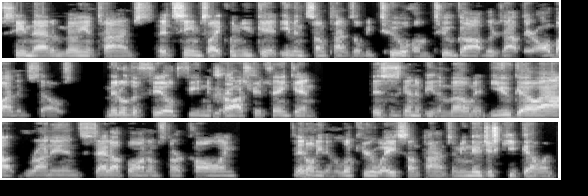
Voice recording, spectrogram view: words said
Seen that a million times. It seems like when you get, even sometimes there'll be two of them, two gobblers out there all by themselves, middle of the field, feeding across. You're thinking, this is going to be the moment. You go out, run in, set up on them, start calling. They don't even look your way sometimes. I mean, they just keep going.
